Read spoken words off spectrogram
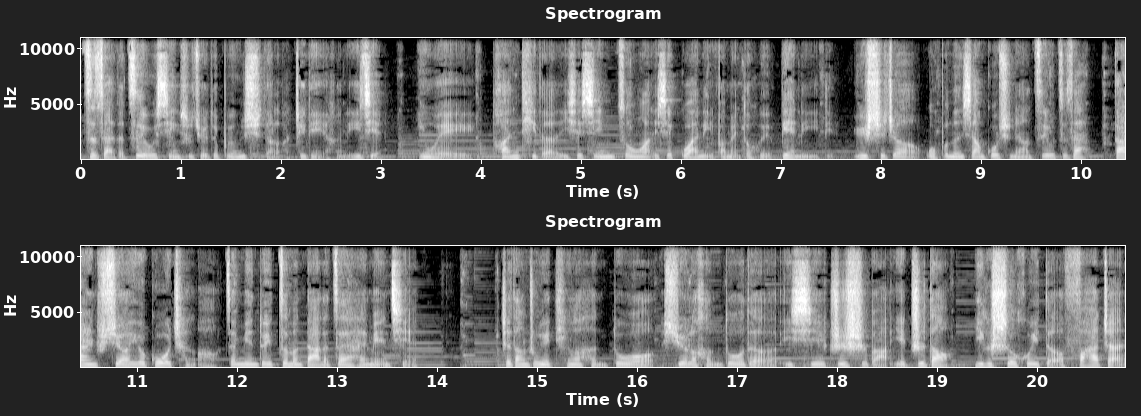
自在的自由行是绝对不允许的了。这点也很理解，因为团体的一些行踪啊、一些管理方面都会便利一点，预示着我不能像过去那样自由自在。当然需要一个过程啊，在面对这么大的灾害面前。这当中也听了很多，学了很多的一些知识吧，也知道一个社会的发展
